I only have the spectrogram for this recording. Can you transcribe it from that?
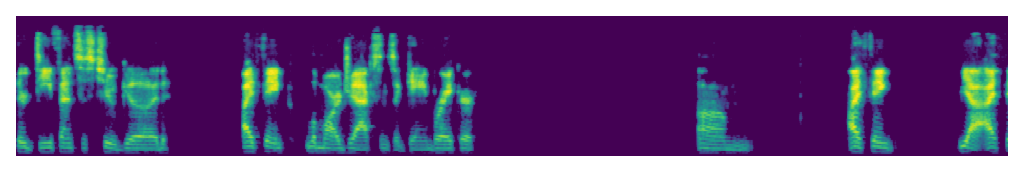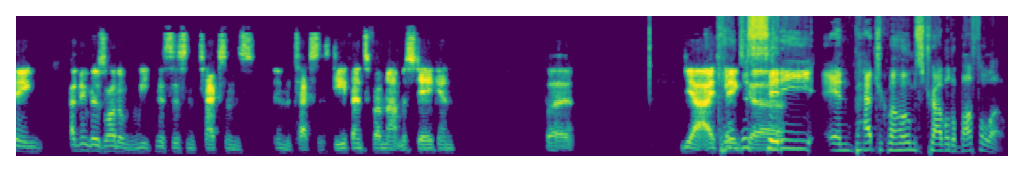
their defense is too good. I think Lamar Jackson's a game breaker. Um, I think, yeah, I think I think there's a lot of weaknesses in Texans in the Texans defense, if I'm not mistaken. But yeah, I Kansas think Kansas uh, City and Patrick Mahomes travel to Buffalo.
